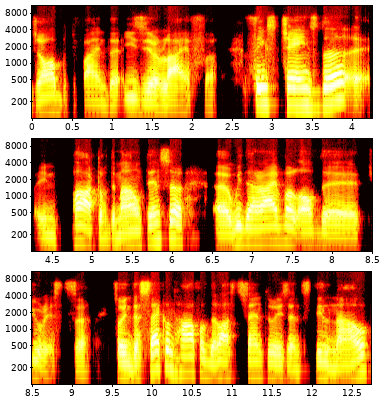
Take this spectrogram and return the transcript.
job, to find an easier life. Things changed uh, in part of the mountains uh, uh, with the arrival of the tourists. So in the second half of the last centuries and still now,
